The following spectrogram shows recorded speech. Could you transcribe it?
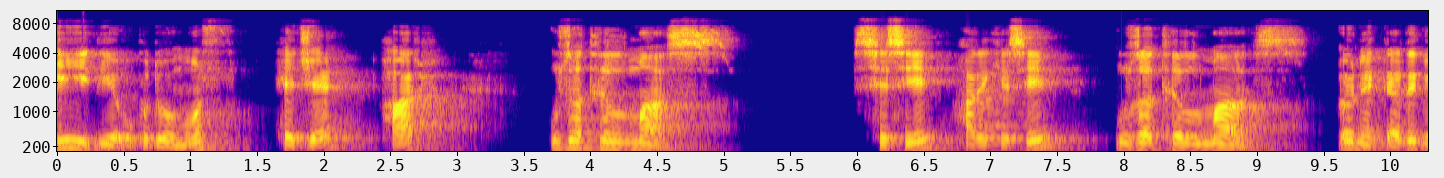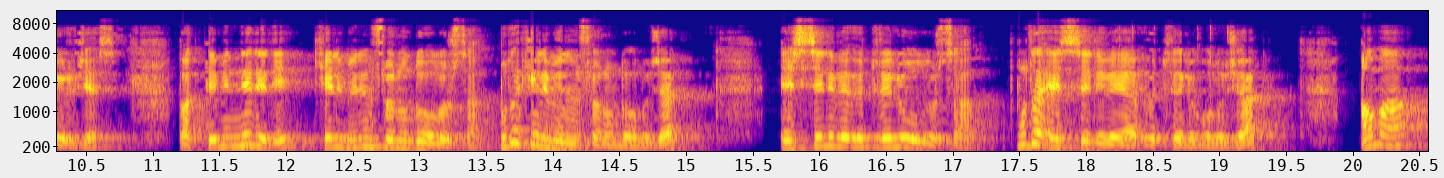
hi diye okuduğumuz hece harf uzatılmaz. Sesi, harekesi uzatılmaz. Örneklerde göreceğiz. Bak demin ne dedi? Kelimenin sonunda olursa. Bu da kelimenin sonunda olacak. Esseli ve ötreli olursa. Bu da esseli veya ötreli olacak. Ama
